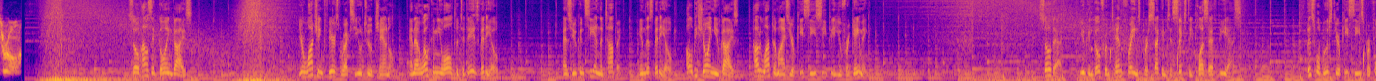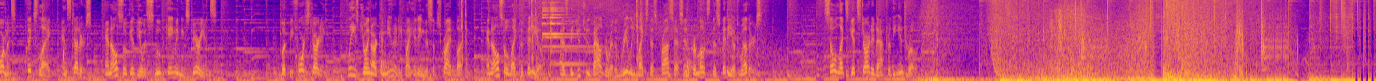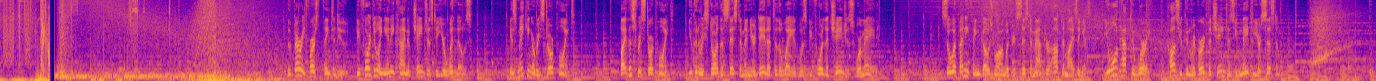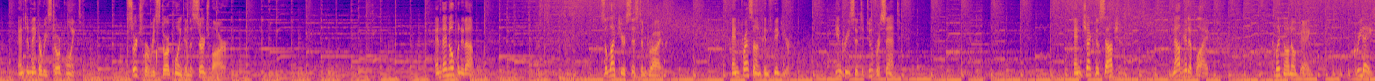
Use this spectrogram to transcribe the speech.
Let's roll. So how's it going guys? You're watching Fierce Rex YouTube channel, and I welcome you all to today's video. As you can see in the topic, in this video, I'll be showing you guys how to optimize your PC CPU for gaming. So that, you can go from 10 frames per second to 60 plus FPS. This will boost your PC's performance, fix lag, and stutters, and also give you a smooth gaming experience. But before starting, please join our community by hitting the subscribe button, and also like the video, as the YouTube algorithm really likes this process and promotes this video to others. So let's get started after the intro. Very first thing to do, before doing any kind of changes to your Windows, is making a restore point. By this restore point, you can restore the system and your data to the way it was before the changes were made. So if anything goes wrong with your system after optimizing it, you won't have to worry, cause you can revert the changes you made to your system. And to make a restore point, search for restore point in the search bar and then open it up. Select your system drive and press on configure. Increase it to 2%. And check this option. Now hit apply. Click on OK. Create.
